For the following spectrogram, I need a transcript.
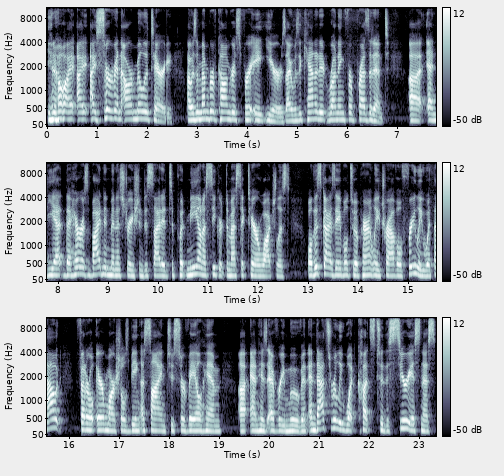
You know, I, I, I serve in our military. I was a member of Congress for eight years. I was a candidate running for president. Uh, and yet, the Harris Biden administration decided to put me on a secret domestic terror watch list while this guy is able to apparently travel freely without federal air marshals being assigned to surveil him uh, and his every move. And, and that's really what cuts to the seriousness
